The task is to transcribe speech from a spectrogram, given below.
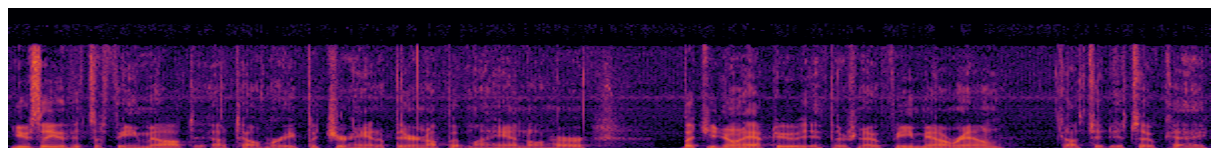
Usually, if it's a female, I'll, t- I'll tell Marie, put your hand up there, and I'll put my hand on her. But you don't have to. If there's no female around, God said it's okay.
